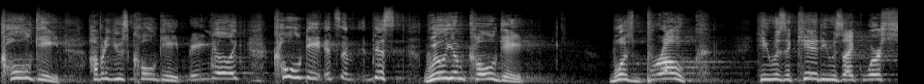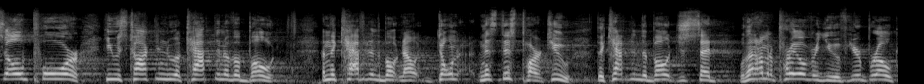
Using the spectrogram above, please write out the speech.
Colgate. How many use Colgate? You know, like Colgate. It's a, this William Colgate was broke. He was a kid. He was like, We're so poor. He was talking to a captain of a boat. And the captain of the boat, now don't miss this part too. The captain of the boat just said, Well, then I'm gonna pray over you if you're broke.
